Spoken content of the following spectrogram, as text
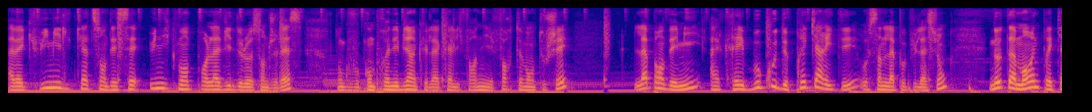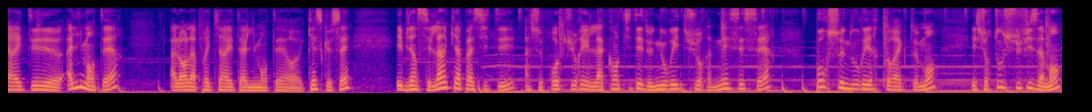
avec 8400 décès uniquement pour la ville de Los Angeles, donc vous comprenez bien que la Californie est fortement touchée. La pandémie a créé beaucoup de précarité au sein de la population, notamment une précarité euh, alimentaire. Alors la précarité alimentaire, euh, qu'est-ce que c'est? Eh bien c'est l'incapacité à se procurer la quantité de nourriture nécessaire pour se nourrir correctement et surtout suffisamment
